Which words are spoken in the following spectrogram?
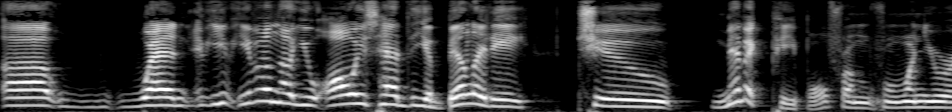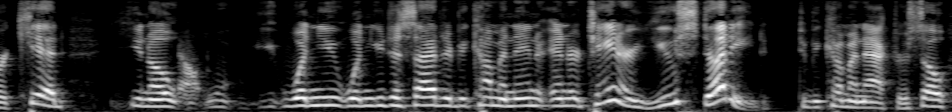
uh, when even though you always had the ability to mimic people from from when you were a kid, you know, yeah. When you when you decided to become an entertainer, you studied to become an actor. So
